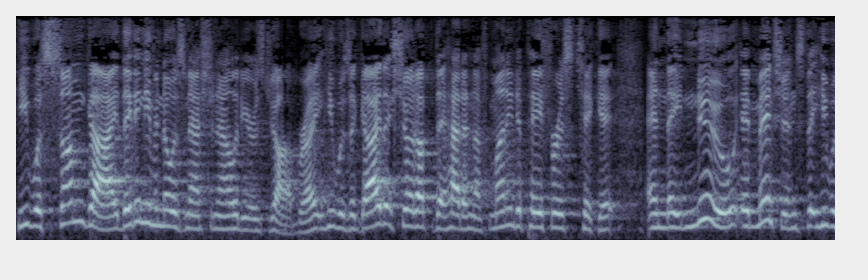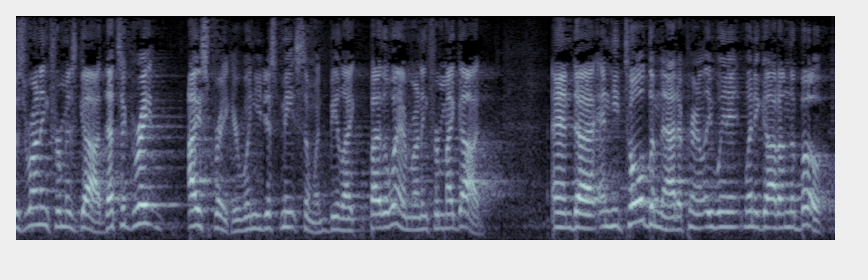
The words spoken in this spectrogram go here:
He was some guy, they didn't even know his nationality or his job, right? He was a guy that showed up that had enough money to pay for his ticket, and they knew, it mentions, that he was running from his God. That's a great icebreaker when you just meet someone. Be like, by the way, I'm running from my God. And, uh, and he told them that apparently when, it, when he got on the boat.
